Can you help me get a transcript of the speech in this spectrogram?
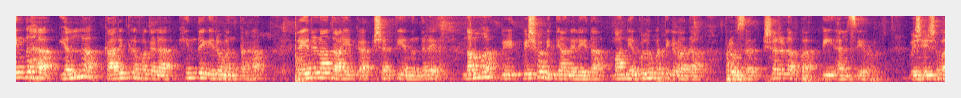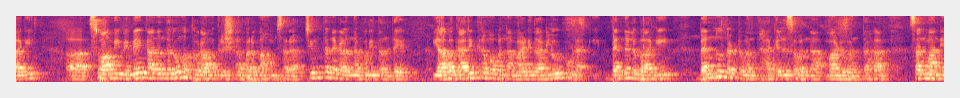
ಇಂತಹ ಎಲ್ಲ ಕಾರ್ಯಕ್ರಮಗಳ ಹಿಂದೆ ಇರುವಂತಹ ಪ್ರೇರಣಾದಾಯಕ ಶಕ್ತಿ ಏನೆಂದರೆ ನಮ್ಮ ವಿ- ವಿಶ್ವವಿದ್ಯಾನಿಲಯದ ಮಾನ್ಯ ಕುಲಪತಿಗಳಾದ ಪ್ರೊಫೆಸರ್ ಶರಣಪ್ಪ ವಿ. ಅಲ್ಸಿ ಅವರು. ವಿಶೇಷವಾಗಿ ಸ್ವಾಮಿ ವಿವೇಕಾನಂದರು ಮತ್ತು ರಾಮಕೃಷ್ಣ ಪರಮಹಂಸರ ಚಿಂತನೆಗಳನ್ನು ಕುರಿತಂತೆ ಯಾವ ಕಾರ್ಯಕ್ರಮವನ್ನು ಮಾಡಿದಾಗಲೂ ಕೂಡ ಬೆನ್ನೆಲುಬಾಗಿ ಬೆನ್ನು ತಟ್ಟುವಂತಹ ಕೆಲಸವನ್ನ ಮಾಡುವಂತಹ ಸನ್ಮಾನ್ಯ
